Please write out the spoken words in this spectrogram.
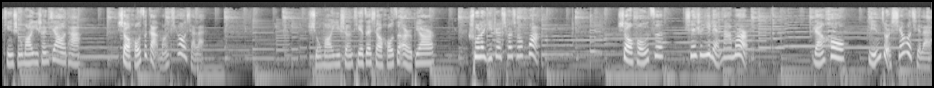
听熊猫医生叫他，小猴子赶忙跳下来。熊猫医生贴在小猴子耳边说了一阵悄悄话。小猴子先是一脸纳闷儿，然后抿嘴笑起来。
